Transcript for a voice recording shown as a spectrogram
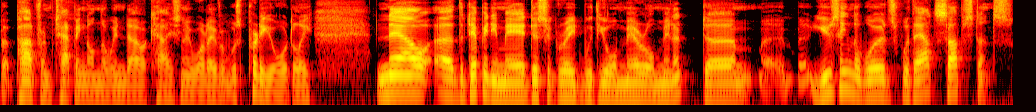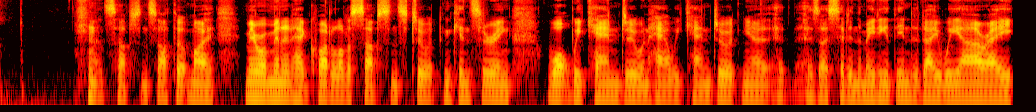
apart from tapping on the window occasionally, or whatever, it was pretty orderly. Now, uh, the deputy mayor disagreed with your mayoral minute, um, uh, using the words "without substance." that substance. I thought my mayoral minute had quite a lot of substance to it, and considering what we can do and how we can do it. You know, as I said in the meeting, at the end of the day, we are a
